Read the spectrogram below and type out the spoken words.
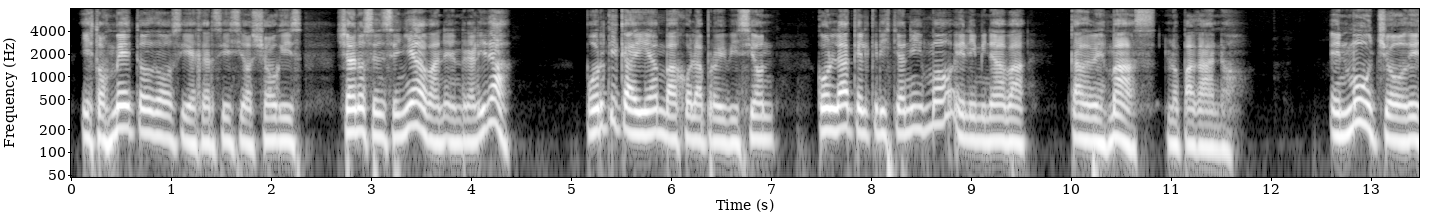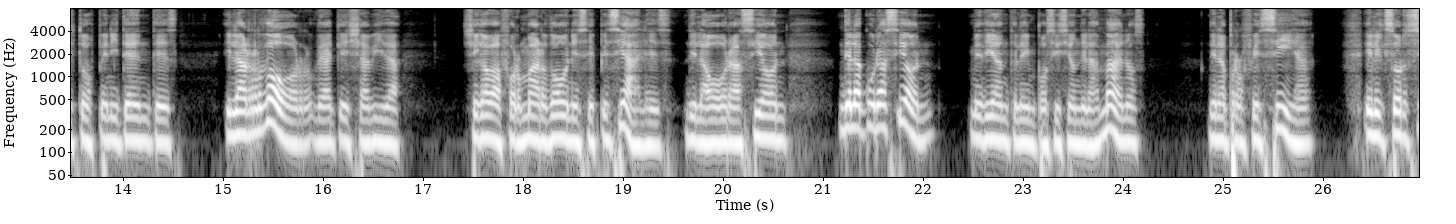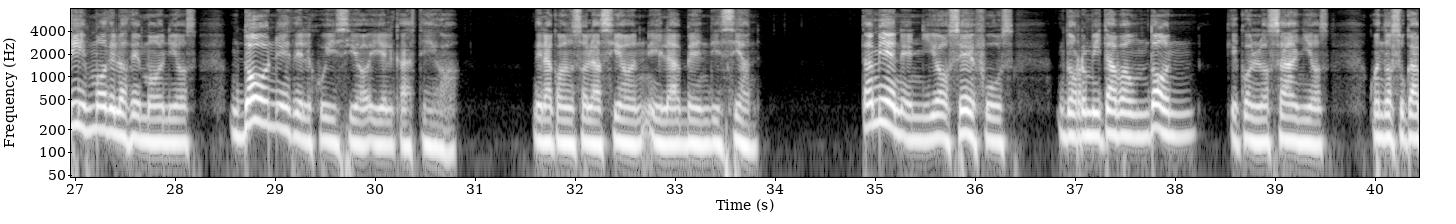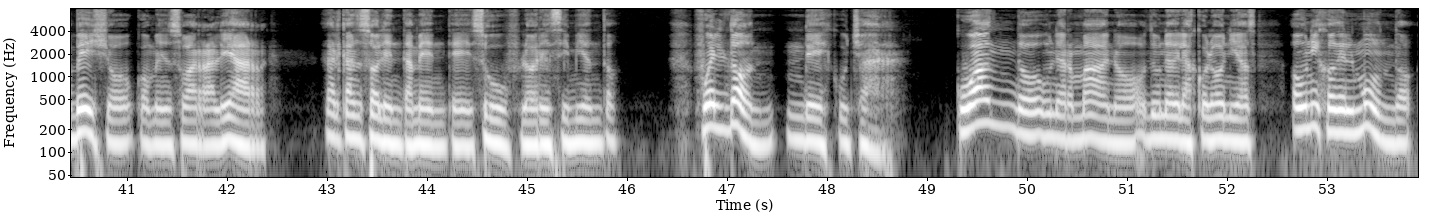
y estos métodos y ejercicios yogis ya no se enseñaban en realidad, porque caían bajo la prohibición con la que el cristianismo eliminaba cada vez más lo pagano. En muchos de estos penitentes, el ardor de aquella vida llegaba a formar dones especiales de la oración, de la curación, mediante la imposición de las manos, de la profecía, el exorcismo de los demonios, dones del juicio y el castigo, de la consolación y la bendición. También en Josefus dormitaba un don que con los años cuando su cabello comenzó a ralear, alcanzó lentamente su florecimiento. Fue el don de escuchar. Cuando un hermano de una de las colonias o un hijo del mundo,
